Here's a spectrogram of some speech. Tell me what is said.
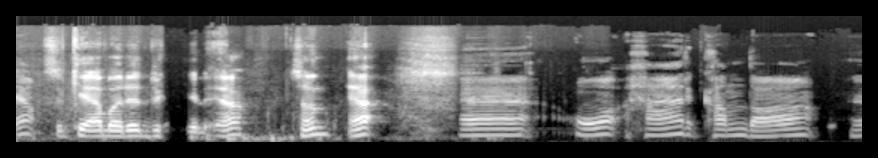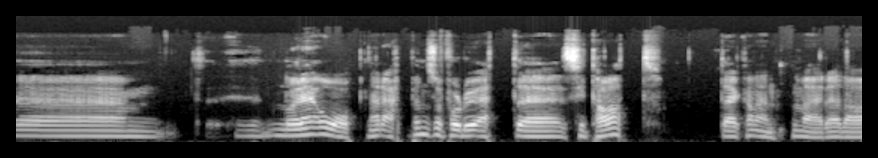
Ja. Så kan jeg bare dukke Ja, sånn. Ja. Eh, og her kan da eh, Når jeg åpner appen, så får du et eh, sitat det kan enten være da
